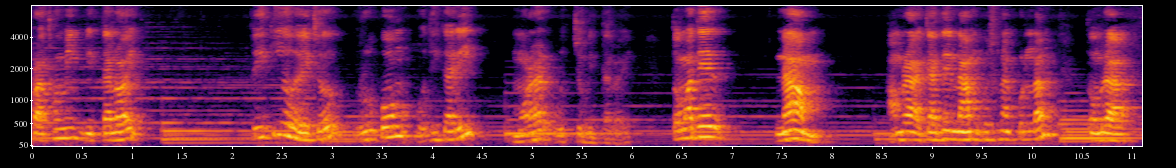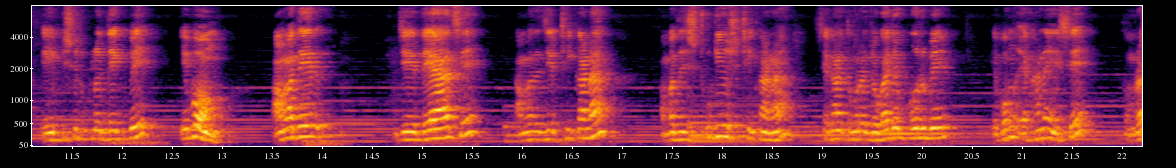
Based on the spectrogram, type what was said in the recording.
প্রাথমিক বিদ্যালয়। তৃতীয় হয়েছ রূপম অধিকারী, মরার উচ্চ বিদ্যালয়। তোমাদের নাম, আমরা যাদের নাম ঘোষণা করলাম, তোমরা এই বিষয়গুলো দেখবে এবং আমাদের যে দেয়া আছে, আমাদের যে ঠিকানা, আমাদের স্টুডিও ঠিকানা, সেখানে তোমরা যোগাযোগ করবে এবং এখানে এসে তোমরা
